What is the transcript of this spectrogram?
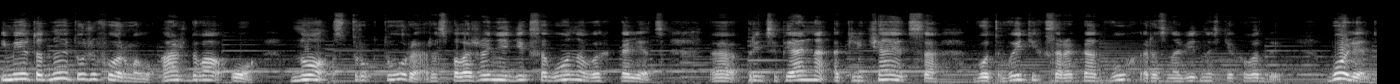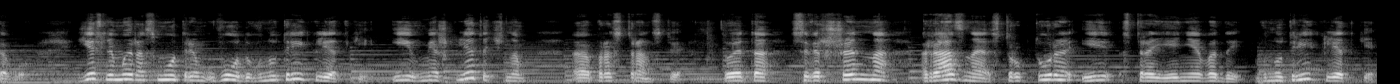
имеют одну и ту же формулу H2O, но структура, расположение гексагоновых колец – Э, принципиально отличаются вот в этих 42 разновидностях воды. Более того, Если мы рассмотрим воду внутри клетки и в межклеточном э, пространстве, то это совершенно разная структура и строение воды. Внутри клетки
